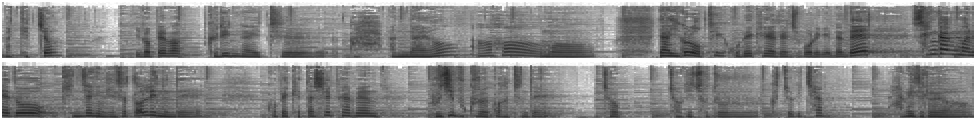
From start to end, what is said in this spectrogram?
맞겠죠? 이거 빼박 그린라이트 아 맞나요? 어허. 어머 야 이걸 어떻게 고백해야 될지 모르겠는데 생각만 해도 긴장이 돼서 떨리는데 고백했다 실패하면 무지 부끄러울 것 같은데 저 저기 저도 그쪽이 참 마음에 들어요.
